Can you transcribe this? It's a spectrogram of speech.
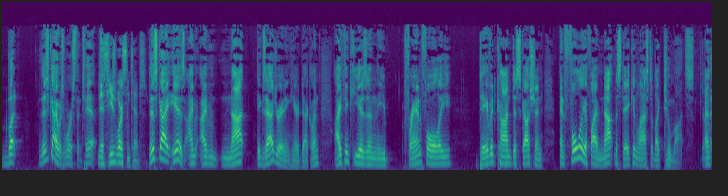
but this guy was worse than Tibbs. this. He's worse than Tibbs. This guy is. I'm I'm not exaggerating here, Declan. I think he is in the Fran Foley, David Kahn discussion, And Foley, if I'm not mistaken, lasted like two months. And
